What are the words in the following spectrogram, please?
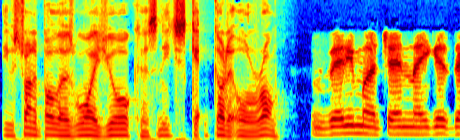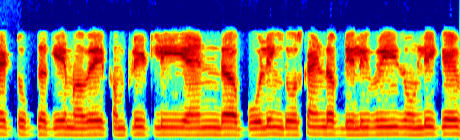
he was trying to bowl those wide Yorkers, and he just get, got it all wrong. Very much, and I guess that took the game away completely. And uh, bowling those kind of deliveries only gave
